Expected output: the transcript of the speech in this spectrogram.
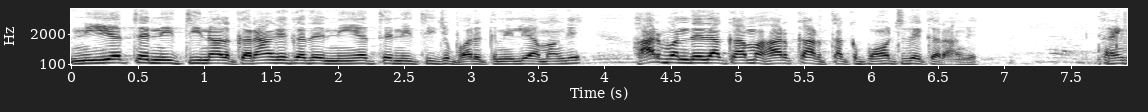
ਨੀਅਤ ਤੇ ਨੀਤੀ ਨਾਲ ਕਰਾਂਗੇ, ਕਦੇ ਨੀਅਤ ਤੇ ਨੀਤੀ 'ਚ ਫ਼ਰਕ ਨਹੀਂ ਲਿਆਵਾਂਗੇ। ਹਰ ਬੰਦੇ ਦਾ ਕੰਮ ਹਰ ਘਰ ਤੱਕ ਪਹੁੰਚਦੇ ਕਰਾਂਗੇ। ਥੈਂਕ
